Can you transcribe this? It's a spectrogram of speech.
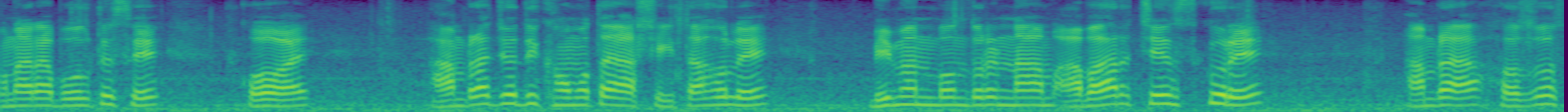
ওনারা বলতেছে, কয়, আমরা যদি ক্ষমতায় আসি, তাহলে বিমানবন্দরের নাম আবার চেঞ্জ করে আমরা হজরত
